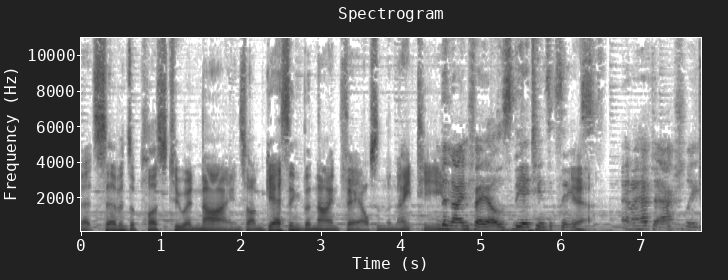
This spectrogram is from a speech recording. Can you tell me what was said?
that 7's a plus 2 and 9. So I'm guessing the 9 fails and the 19. The nine fails, the eighteen succeeds, Yeah. and I have to actually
